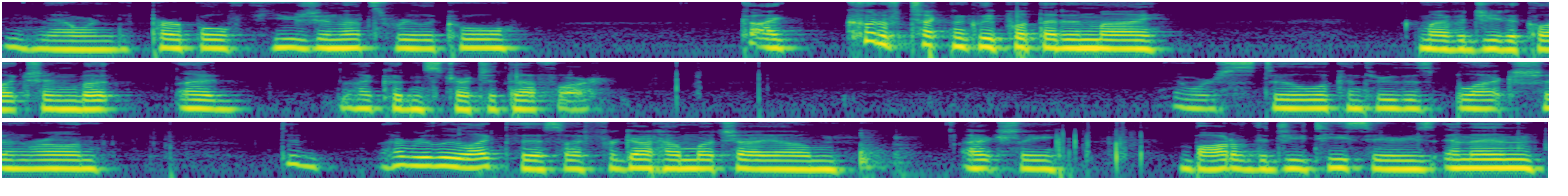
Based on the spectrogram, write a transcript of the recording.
Now we're in the purple fusion. That's really cool. I could have technically put that in my my Vegeta collection, but I I couldn't stretch it that far. And we're still looking through this black Shenron. Did I really liked this. I forgot how much I um actually bought of the GT series. And then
